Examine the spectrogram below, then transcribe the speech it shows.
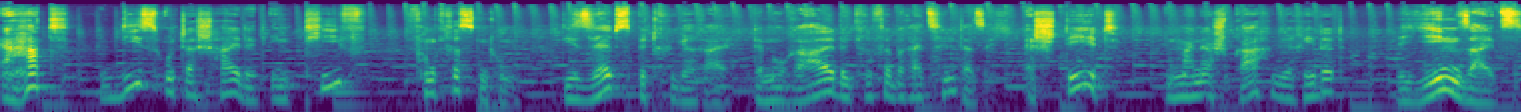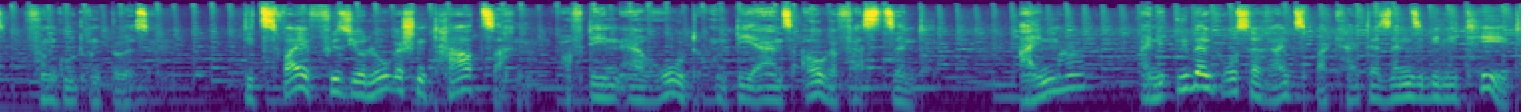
Er hat, dies unterscheidet ihn tief vom Christentum, die Selbstbetrügerei der Moralbegriffe bereits hinter sich. Er steht, in meiner Sprache geredet, jenseits von Gut und Böse. Die zwei physiologischen Tatsachen, auf denen er ruht und die er ins Auge fasst, sind einmal eine übergroße Reizbarkeit der Sensibilität,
